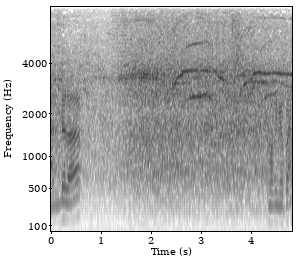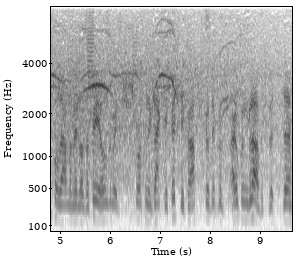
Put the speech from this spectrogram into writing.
and Miller having a battle down the middle of the field, which wasn't exactly fisticuffs because it was open gloves, but uh,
